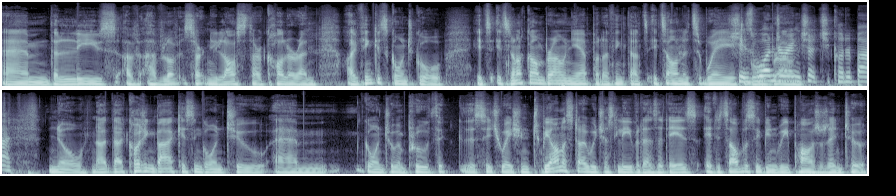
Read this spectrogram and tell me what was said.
Um, the leaves have, have lo- certainly lost their colour, and I think it's going to go. It's it's not gone brown yet, but I think that's it's on its way. She's to go wondering, brown. should she cut it back? No, no, that cutting back isn't going to um, going to improve the, the situation. To be honest, I would just leave it as it is. It, it's obviously been repotted into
